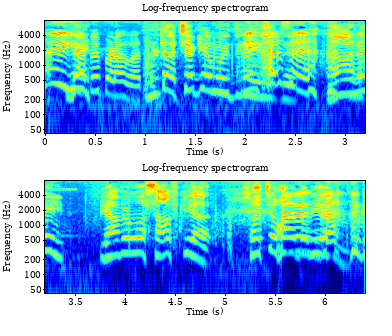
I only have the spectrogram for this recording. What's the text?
यहाँ पे पड़ा हुआ था। उल्टा अच्छा किया मोहित ने यहाँ पे। से। हाँ नहीं यहाँ पे वो साफ़ किया। स्वच्छ भारत अभियान।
